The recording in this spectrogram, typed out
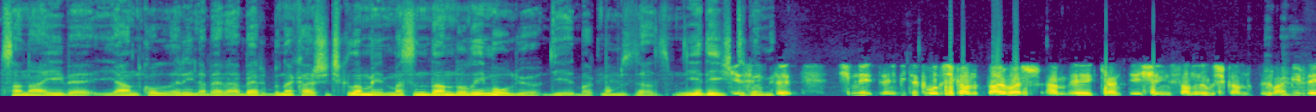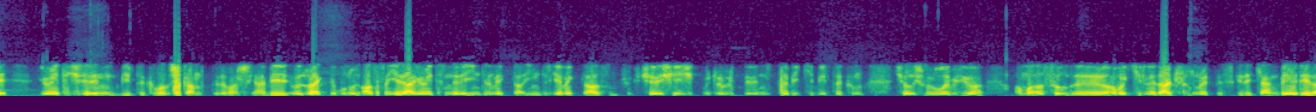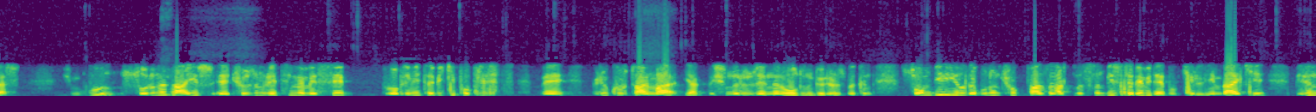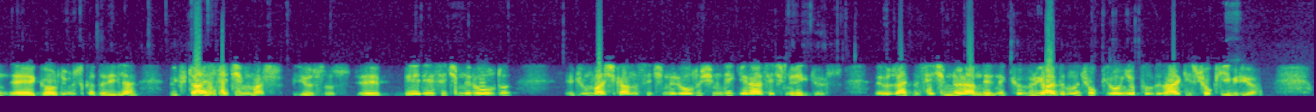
sanayi ve yan kollarıyla beraber buna karşı çıkılamasından dolayı mı oluyor diye bakmamız lazım. Niye değiştiremiyor? Kesinlikle. Şimdi hani bir takım alışkanlıklar var. Hem e, kentte yaşayan insanların alışkanlıkları var. Bir de yöneticilerin bir takım alışkanlıkları var. Yani bir, özellikle bunu aslında yerel yönetimlere indirmek, indirgemek lazım. Çünkü çevre şehircilik müdürlüklerinin tabii ki bir takım çalışmalar olabiliyor. Ama asıl e, hava kirliliğine dair çözüm üretmesi gereken belediyeler. Şimdi bu soruna dair e, çözüm üretilmemesi problemi tabii ki popülist ve günü kurtarma yaklaşımları üzerinden olduğunu görüyoruz. Bakın son bir yılda bunun çok fazla artmasının bir sebebi de bu kirliliğin belki bizim e, gördüğümüz kadarıyla üç tane seçim var biliyorsunuz. E, belediye seçimleri oldu, e, Cumhurbaşkanlığı seçimleri oldu, şimdi genel seçimlere gidiyoruz. Ve özellikle seçim dönemlerinde kömür yardımının çok yoğun yapıldığını herkes çok iyi biliyor.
